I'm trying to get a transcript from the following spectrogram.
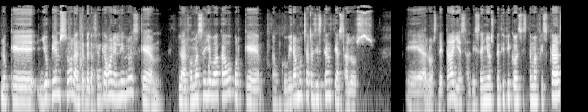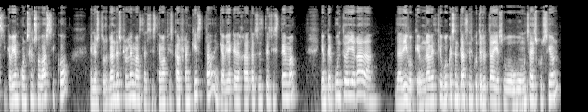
Lo que yo pienso, la interpretación que hago en el libro es que la reforma se llevó a cabo porque, aunque hubiera muchas resistencias a los eh, a los detalles, al diseño específico del sistema fiscal, sí que había un consenso básico en estos grandes problemas del sistema fiscal franquista, en que había que dejar atrás este sistema. Y aunque el punto de llegada, ya digo que una vez que hubo que sentarse a discutir detalles hubo, mucha discusión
